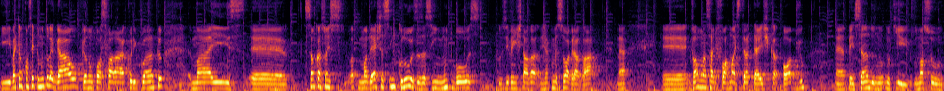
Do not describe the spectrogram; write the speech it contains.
E vai ter um conceito muito legal que eu não posso falar por enquanto, mas é, são canções modestas inclusas, assim, muito boas. Inclusive a gente tava, já começou a gravar, né? É, vamos lançar de forma estratégica, óbvio, né? pensando no, no que o nosso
